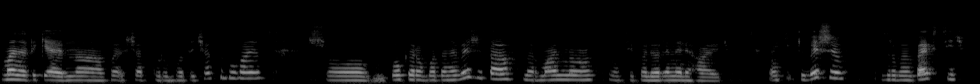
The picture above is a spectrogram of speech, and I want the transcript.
в мене таке на початку роботи часто буває, що поки робота не вижита, нормально ці кольори не лягають. Як тільки вишив, зробив бекстіч,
